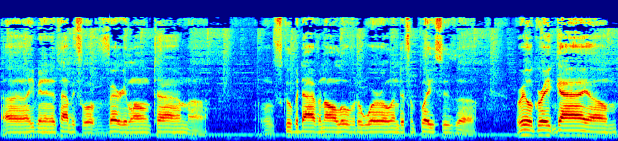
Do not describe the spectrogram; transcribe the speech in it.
Uh, he been in this hobby for a very long time. Uh, scuba diving all over the world in different places. Uh, real great guy. Um,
